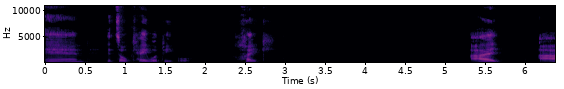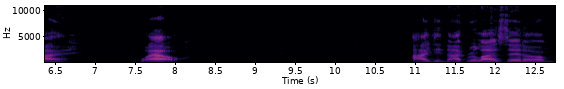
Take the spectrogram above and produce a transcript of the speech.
And it's okay with people. Like, I, I, wow. I did not realize that um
